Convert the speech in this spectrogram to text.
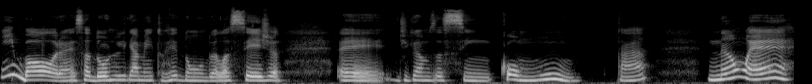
embora essa dor no ligamento redondo ela seja, é, digamos assim, comum, tá? Não é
